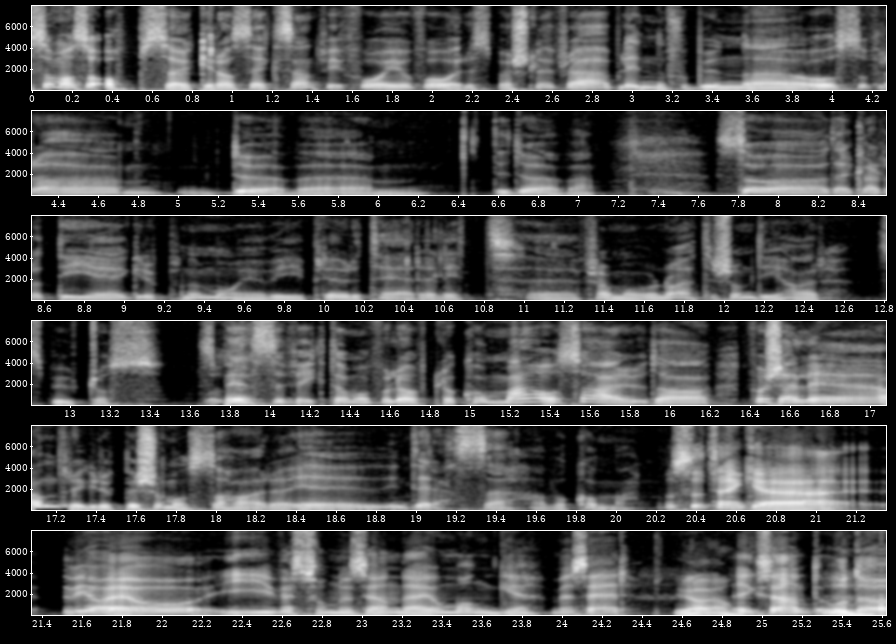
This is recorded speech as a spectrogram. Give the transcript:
som også oppsøker oss. ikke sant? Vi får jo forespørsler fra Blindeforbundet, og også fra mm, døve, mm, de døve. Så det er klart at de gruppene må jo vi prioritere litt eh, framover nå, ettersom de har spurt oss spesifikt om å få lov til å komme. Og så er det jo da forskjellige andre grupper som også har eh, interesse av å komme. Og så tenker jeg Vi har jo i Vestfoldmuseet, det er jo mange museer. ja, ja. Ikke sant? Mm. Og da,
